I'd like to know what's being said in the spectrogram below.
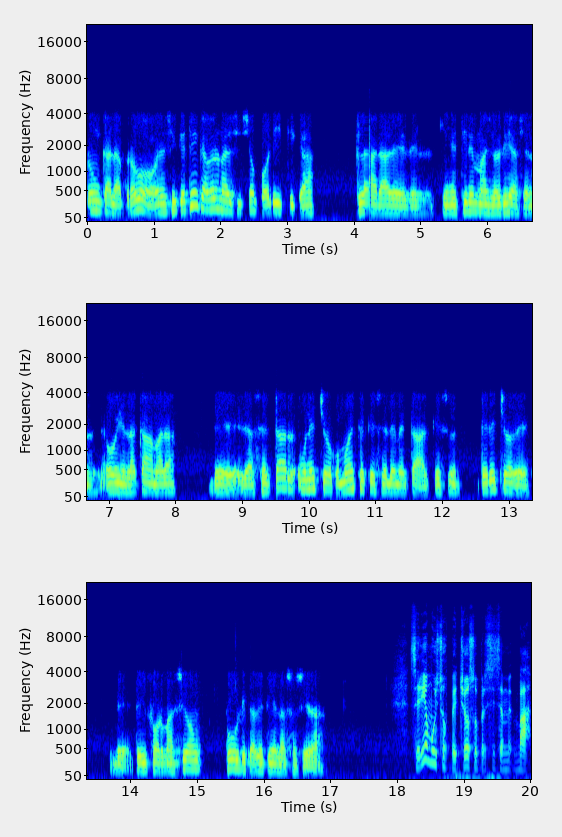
nunca la aprobó. Es decir, que tiene que haber una decisión política clara de, quienes tienen mayorías hoy en la Cámara de, aceptar un hecho como este que es elemental, que es derecho de, información pública que tiene la sociedad. Sería muy sospechoso, precisamente, va,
